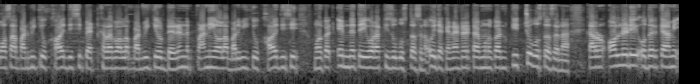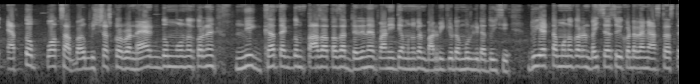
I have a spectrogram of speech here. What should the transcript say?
পচা বারবিকিউ খাওয়াই দিছি, পেট খারাপওয়ালা বারবিকিউ ড্রেন পানিওয়ালা বারবিকিউ খাওয়াই দিছি। মনে করেন এমনিতেই ওরা কিছু বুঝতেছে না। ওই দেখেন, এটা মনে করেন কিচ্ছু বুঝতেছে না। কারণ অলরেডি ওদেরকে আমি এত পচা বিশ্বাস করবেন না, একদম মনে করেন নিঘাত একদম তাজা তাজা ড্রেনের পানি দিয়ে মনে করেন বার্বিকিউটা মুরগিটা ধুইছি। দুই একটা মনে করেন বাইসে আছে, ওই কটার আমি আস্তে আস্তে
